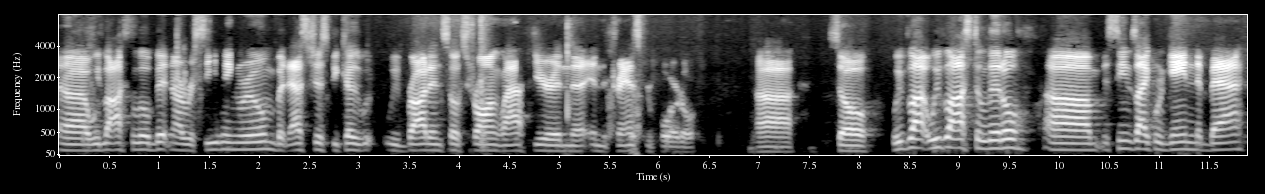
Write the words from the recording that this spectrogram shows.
Uh, we lost a little bit in our receiving room, but that's just because we brought in so strong last year in the in the transfer portal. Uh, so we've lost we've lost a little. Um, it seems like we're gaining it back.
